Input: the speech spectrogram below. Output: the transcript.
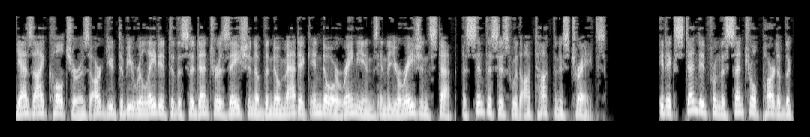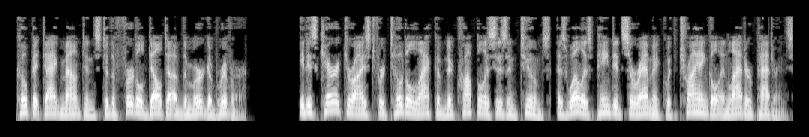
Yaz-I culture is argued to be related to the sedentarization of the nomadic Indo-Iranians in the Eurasian steppe, a synthesis with autochthonous traits. It extended from the central part of the Kopet Dag Mountains to the fertile delta of the Murghab River. It is characterized for total lack of necropolises and tombs, as well as painted ceramic with triangle and ladder patterns.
